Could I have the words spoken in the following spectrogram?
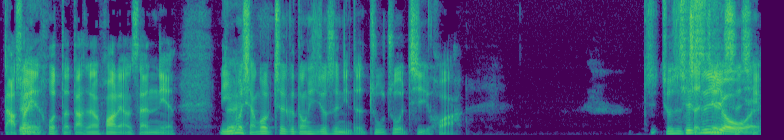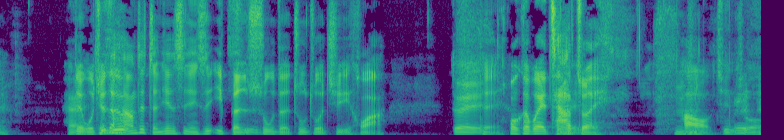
打算也获得打算花两三年，你有没有想过这个东西就是你的著作计划？就就是整件事情。对，我觉得好像这整件事情是一本书的著作计划。对，对我可不可以插嘴？好，请说。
